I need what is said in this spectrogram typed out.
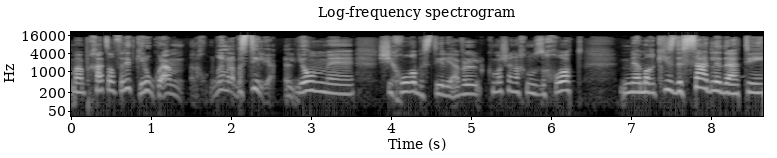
מהפכה הצרפתית, כאילו כולם, אנחנו מדברים על הבסטיליה, על יום uh, שחרור הבסטיליה, אבל כמו שאנחנו זוכרות, מהמרכיז דה סאד לדעתי,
